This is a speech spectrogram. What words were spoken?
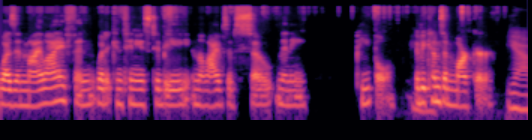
was in my life and what it continues to be in the lives of so many people. Yeah. It becomes a marker. Yeah.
